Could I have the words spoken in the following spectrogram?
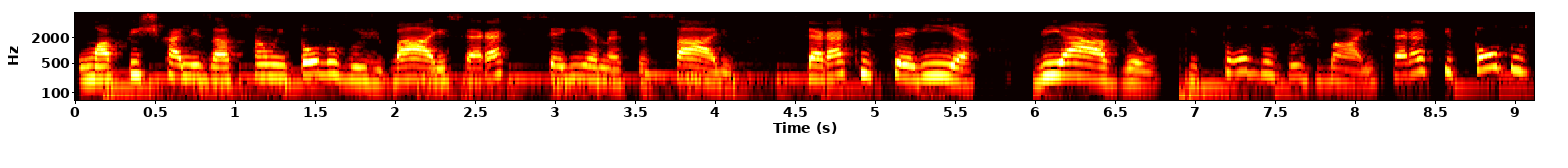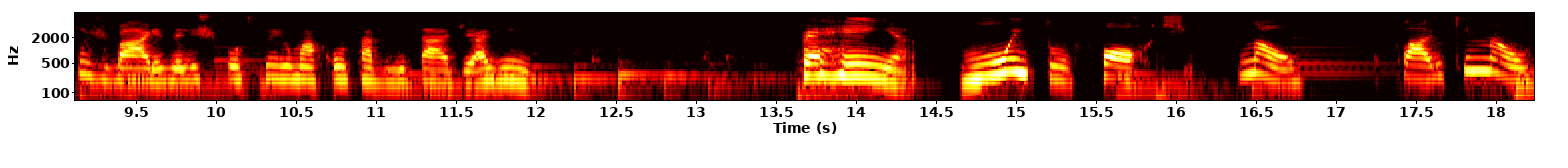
uma fiscalização em todos os bares, será que seria necessário? Será que seria viável que todos os bares, será que todos os bares eles possuem uma contabilidade ali ferrenha, muito forte? Não, Claro que não.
